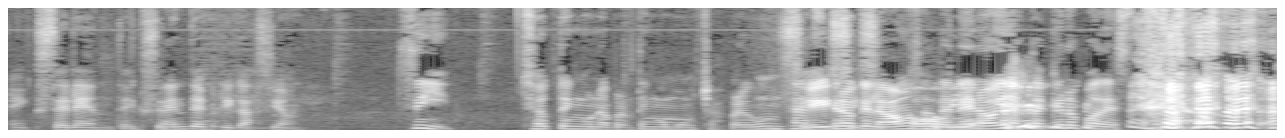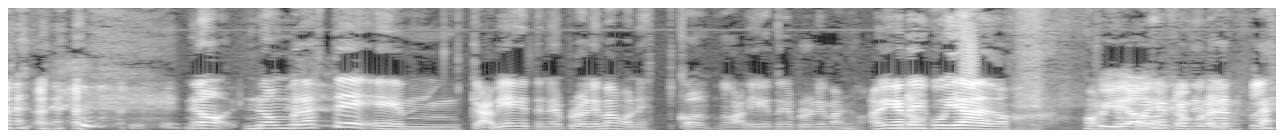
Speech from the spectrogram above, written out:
Excelente, excelente explicación. Sí, yo tengo una, tengo muchas preguntas. Creo que la vamos a tener hoy hasta que no podés. no, nombraste eh, que había que tener problemas con, con, no, había que tener problemas, no, había que tener cuidado. Cuidado, pueden generar, claro,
